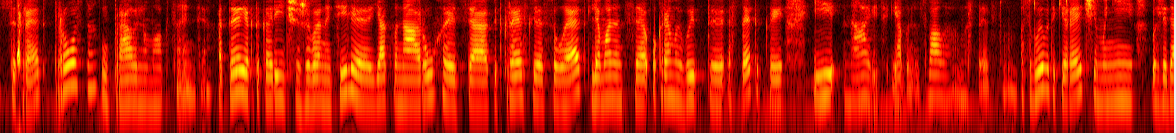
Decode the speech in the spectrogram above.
секрет просто у правильному акценті. А те, як така річ живе на тілі, як вона рухається, підкреслює силует, для мене це окремий вид естетики, і навіть я би назвала мистецтвом. Особливо такі речі мені виглядають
